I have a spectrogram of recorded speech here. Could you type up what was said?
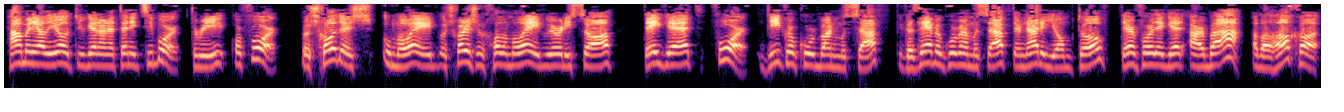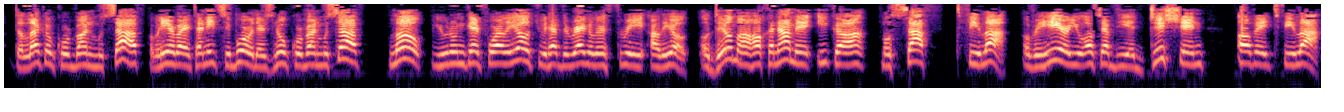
How many aliyot do you get on a Tanit Tzibur? Three or four? Rosh Chodesh Umoed, Rosh Chodesh and Chol Moed, we already saw, they get four. Dikro Kurban Musaf, because they have a Kurban Musaf, they're not a Yom Tov, therefore they get Arba'ah. Abal Hacha, the lack of Kurban Musaf, over here by Tanit Tzibur, there's no Kurban Musaf, Lo, you don't get four aliyot, you would have the regular three aliyot. Odilma hachaname ika mosaf tefillah. Over here, you also have the addition of a tefillah.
